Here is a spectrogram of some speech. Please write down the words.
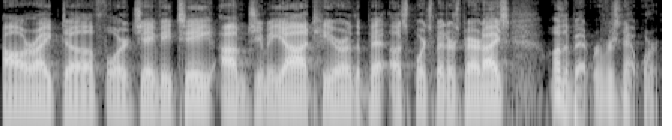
All right, uh, for JVT, I'm Jimmy Ott here on the Bet, uh, Sports Bettor's Paradise on the Bet Rivers Network.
